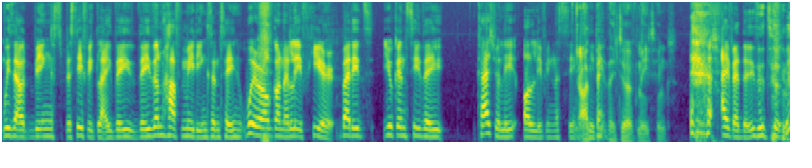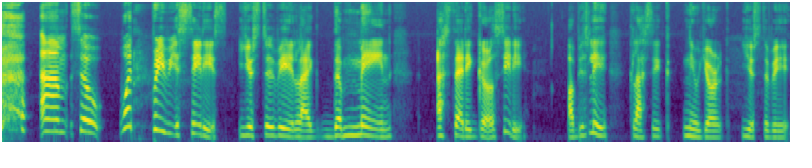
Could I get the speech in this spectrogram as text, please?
without being specific like they they don't have meetings and say we're all gonna live here but it's you can see they casually all live in the same city. I city bet they do have meetings. I bet they do too. um, so, what previous cities used to be like the main aesthetic girl city? Obviously, classic New York used to be,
